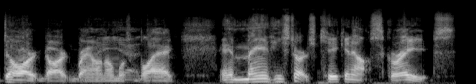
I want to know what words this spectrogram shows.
dark, dark brown, almost yeah, black. And man, he starts kicking out scrapes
